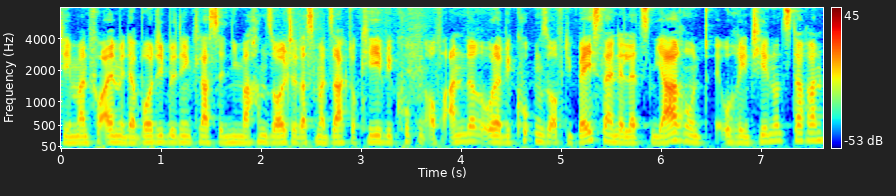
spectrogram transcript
den man vor allem in der Bodybuilding-Klasse nie machen sollte, dass man sagt, okay, wir gucken auf andere oder wir gucken so auf die Baseline der letzten Jahre und orientieren uns daran.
